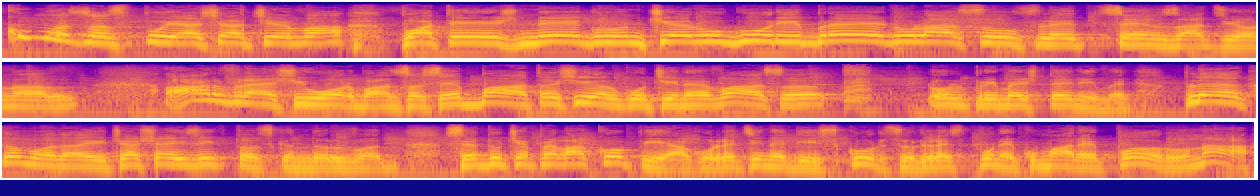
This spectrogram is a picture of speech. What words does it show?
cum o să spui așa ceva? Poate ești negru în cerul gurii, bre, nu la suflet Senzațional Ar vrea și Orban să se bată și el cu cineva Să nu-l primește nimeni. Pleacă mă de aici, așa îi zic toți când îl văd. Se duce pe la copii, acum le ține discursuri Le spune cum are părul, na,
